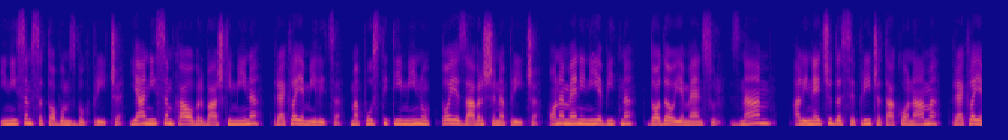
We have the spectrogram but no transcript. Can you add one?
i nisam sa tobom zbog priče. Ja nisam kao Vrbaški Mina, rekla je Milica. Ma pusti ti Minu, to je završena priča. Ona meni nije bitna, dodao je Mensur. Znam, ali neću da se priča tako o nama, rekla je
